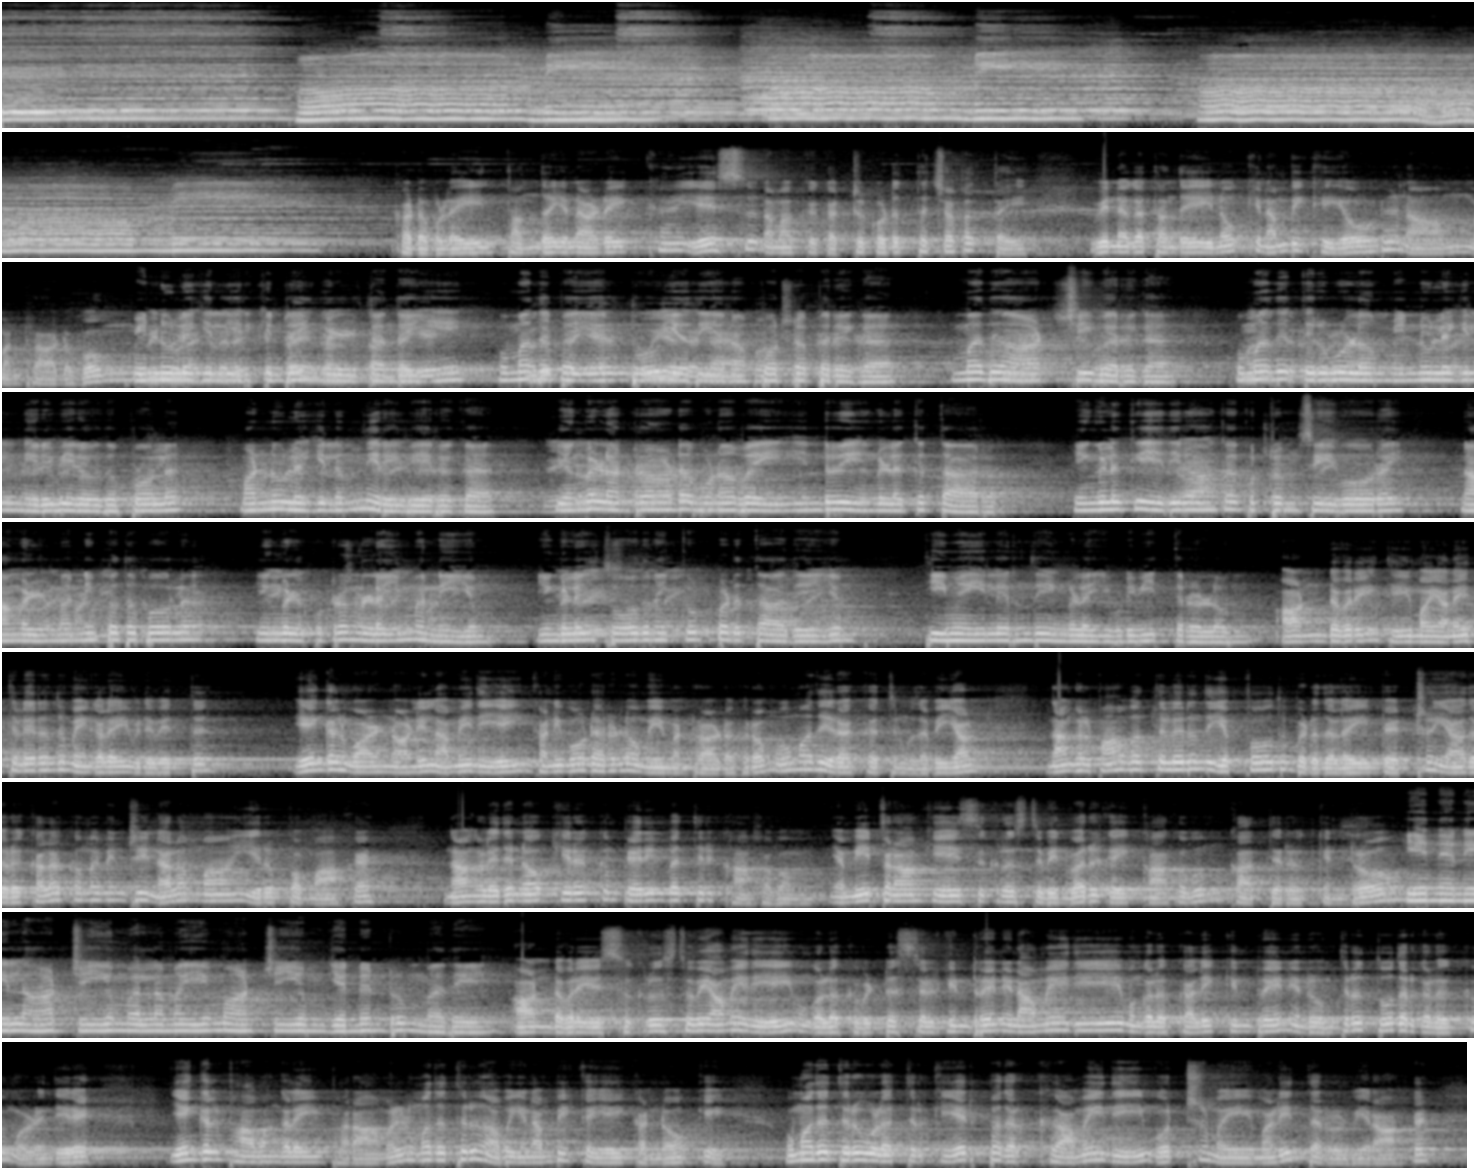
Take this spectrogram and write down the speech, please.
ஆமென். கடவுளை தந்தை என அழைக்க இயேசு நமக்கு கற்றுக் கொடுத்த ஜெபத்தை விண்ணக தந்தையை நோக்கி நம்பிக்கையோடு நாம் மன்றாடுவோம். விண்ணுலகில் இருக்கின்ற எங்கள் தந்தையே உமது பெயர் தூயது என போற்ற பெறுக உமது ஆட்சி வருக. உமது திருவுளம் விண்ணுலகில் நிறைவேறுவது போல மண்ணுலகிலும் நிறைவேறுக. எங்கள் அன்றாட உணவை இன்று எங்களுக்கு தாரும். எங்களுக்கு எதிராக குற்றம் செய்வோரை நாங்கள் மன்னிப்பது போல எங்கள் குற்றங்களையும் மன்னியும் எங்களை சோதனைக்கு உட்படுத்தாதேயும் தீமையிலிருந்து எங்களை விடுவித்தருளும். ஆண்டவரே தீமை அனைத்திலிருந்தும் எங்களை விடுவித்து எங்கள் வாழ்நாளில் அமைதியை கனிவோடு அருளோமே மன்றாடுகிறோம். உமது இரக்கத்தின் உதவியால் நாங்கள் பாவத்திலிருந்து எப்போதும் விடுதலை பெற்று யாதொரு கலக்கமுமின்றி நலமாய் இருப்பமாக. நாங்கள் எதிர்நோக்கியிருக்கும் பெரின்பத்திற்காகவும் எம் மீட்பராகிய இயேசு கிறிஸ்துவின் வருகைக்காகவும் காத்திருக்கின்றோம். ஏனெனில் ஆட்சியும் வல்லமையும் ஆட்சியும் என்றென்றும் மதே ஆண்டவர் இயேசு கிறிஸ்துவை அமைதியை உங்களுக்கு விட்டு செல்கின்றேன் என் அமைதியை உங்களுக்கு அளிக்கின்றேன் என்றும் திருத்தூதர்களுக்கு மொழிந்தீரேன் எங்கள் பாவங்களை பராமல் உமது திரு அவையின் நம்பிக்கையை கண்ணோக்கி உமது திருவுளத்திற்கு ஏற்பதற்கு அமைதியும் ஒற்றுமையும் அளித்தருள்வீராக.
